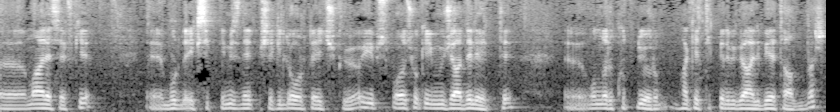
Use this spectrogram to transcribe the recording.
e, maalesef ki burada eksikliğimiz net bir şekilde ortaya çıkıyor. Eyüp Spor çok iyi mücadele etti. Onları kutluyorum. Hak ettikleri bir galibiyet aldılar.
